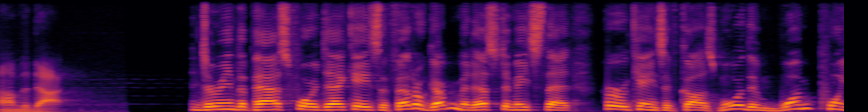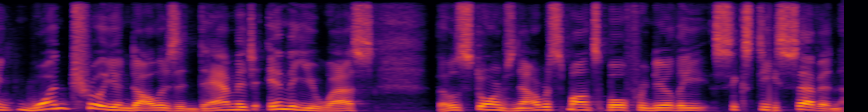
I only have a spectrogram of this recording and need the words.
on the dot. During the past four decades, the federal government estimates that hurricanes have caused more than $1.1 trillion in damage in the U.S. Those storms now responsible for nearly 6,700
